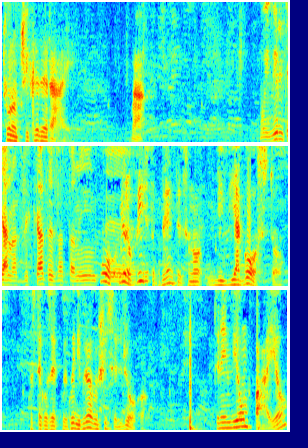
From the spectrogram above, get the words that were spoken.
tu non ci crederai. Ma Vuoi dire che hanno azzeccato esattamente... oh, io l'ho visto praticamente, sono di, di agosto queste cose qui, quindi prima che uscisse il gioco. Te ne invio un paio.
